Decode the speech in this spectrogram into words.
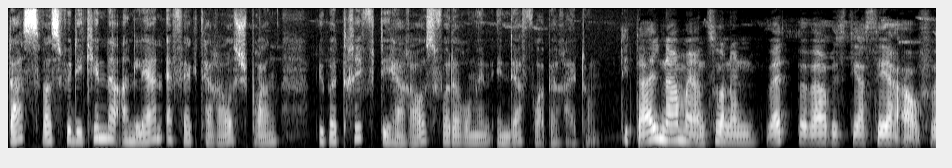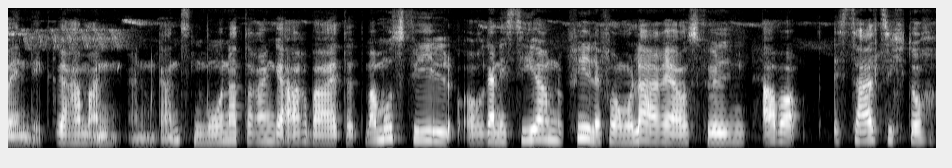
das, was für die Kinder an Lerneffekt heraussprang, übertrifft die Herausforderungen in der Vorbereitung. Die Teilnahme an so einem Wettbewerb ist ja sehr aufwendig. Wir haben einen, einen, ganzen Monat daran gearbeitet. Man muss viel organisieren, viele Formulare ausfüllen, aber es zahlt sich doch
